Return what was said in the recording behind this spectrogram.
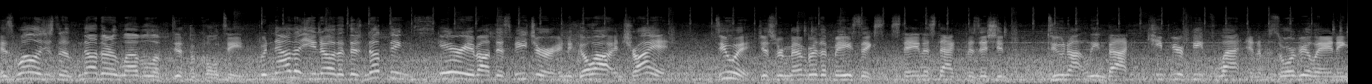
as well as just another level of difficulty. But now that you know that there's nothing scary about this feature and to go out and try it, do it. Just remember the basics. Stay in a stacked position. Do not lean back. Keep your feet flat and absorb your landing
